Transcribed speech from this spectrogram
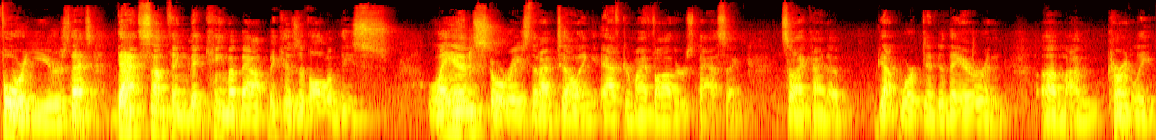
four years. That's that's something that came about because of all of these land stories that I'm telling after my father's passing. So I kind of got worked into there, and um, I'm currently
